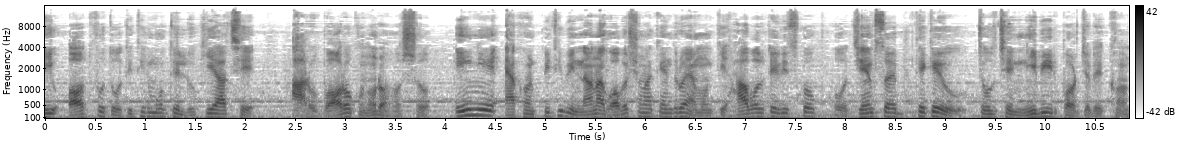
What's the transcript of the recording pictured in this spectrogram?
এই অদ্ভুত অতিথির মধ্যে লুকিয়ে আছে আরও বড় কোনো রহস্য। এই নিয়ে এখন পৃথিবীর নানা গবেষণা কেন্দ্র, এমনকি হাবল টেলিস্কোপ ও জেমস ওয়েব থেকেও চলছে নিবিড় পর্যবেক্ষণ।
